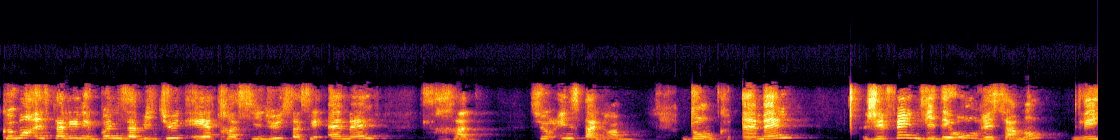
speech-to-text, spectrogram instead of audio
Comment installer les bonnes habitudes et être assidu? Ça, c'est ML Srad sur Instagram. Donc, ML, j'ai fait une vidéo récemment. Les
